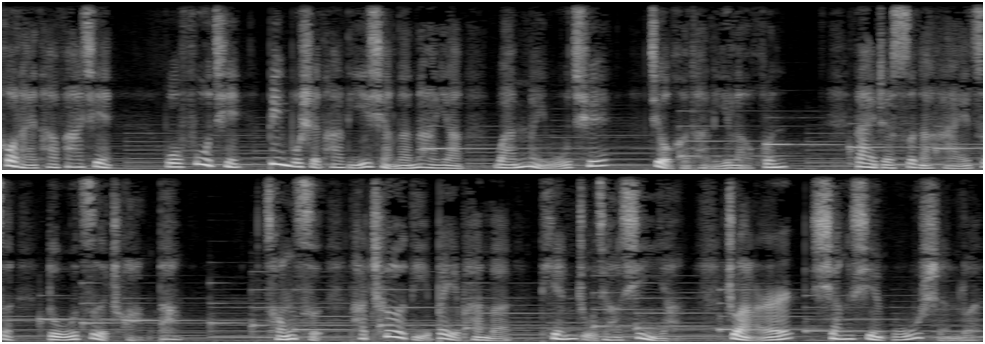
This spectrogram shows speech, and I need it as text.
后来他发现，我父亲并不是他理想的那样完美无缺，就和他离了婚，带着四个孩子独自闯荡。从此，他彻底背叛了天主教信仰，转而相信无神论。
